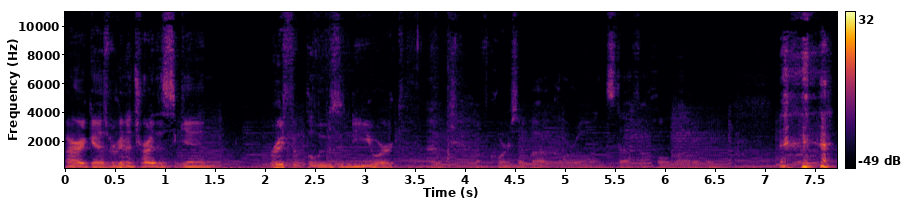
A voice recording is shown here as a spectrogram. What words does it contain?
Alright guys, we're to try this again Reefapalooza, New York. Of course, I bought coral and stuff, a whole lot of them.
